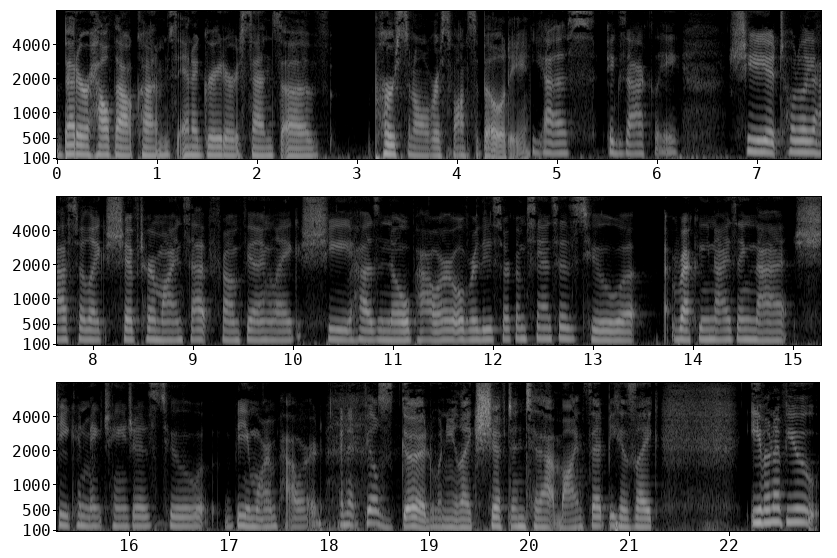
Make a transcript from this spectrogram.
better health outcomes and a greater sense of personal responsibility. Yes, exactly. She totally has to like shift her mindset from feeling like she has no power over these circumstances to recognizing that she can make changes to be more empowered. and it feels good when you like shift into that mindset because like even if you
